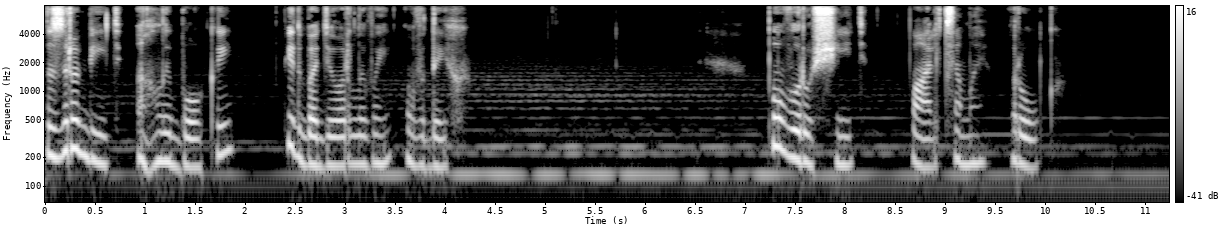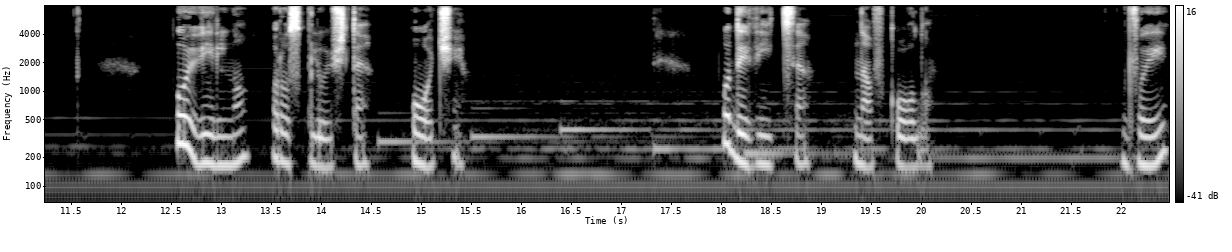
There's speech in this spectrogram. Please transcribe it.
Зробіть глибокий підбадьорливий вдих. Поворушіть пальцями рук. Повільно розплющте очі. Подивіться навколо. Ви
